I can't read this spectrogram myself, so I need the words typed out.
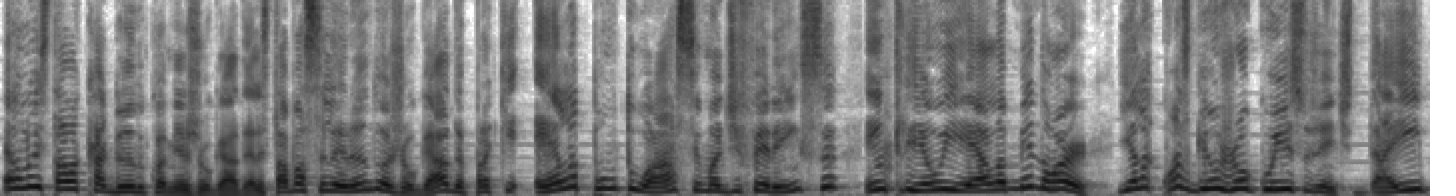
ela não estava cagando com a minha jogada, ela estava acelerando a jogada para que ela pontuasse uma diferença entre eu e ela menor. E ela quase ganhou o jogo com isso, gente. Daí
